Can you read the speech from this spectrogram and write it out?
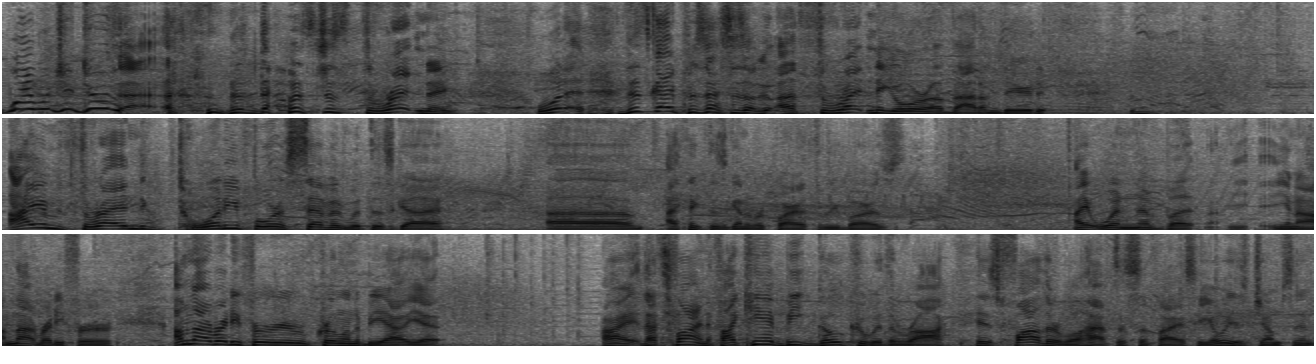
Why would you do that? that was just threatening. What? This guy possesses a, a, threatening aura about him, dude. I am threatened 24/7 with this guy. Uh, I think this is gonna require three bars. I wouldn't have, but you know, I'm not ready for. I'm not ready for Krillin to be out yet. All right, that's fine. If I can't beat Goku with a rock, his father will have to suffice. He always jumps in.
